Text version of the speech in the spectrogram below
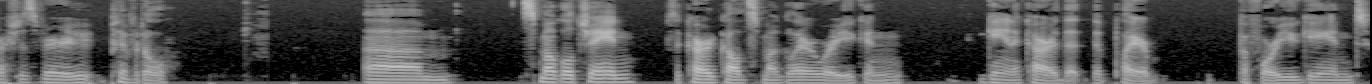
Rush is very pivotal. Um, Smuggle Chain is a card called Smuggler where you can gain a card that the player before you gained,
